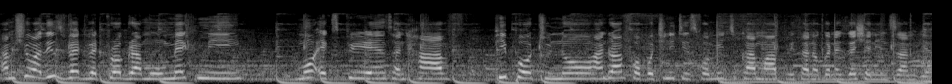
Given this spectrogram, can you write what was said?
I'm sure this VEDVET program will make me more experienced and have people to know and have opportunities for me to come up with an organization in Zambia.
